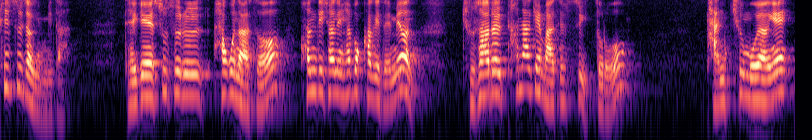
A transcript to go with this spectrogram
필수적입니다. 대개 수술을 하고 나서 컨디션이 회복하게 되면 주사를 편하게 맞을 수 있도록 단추 모양의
